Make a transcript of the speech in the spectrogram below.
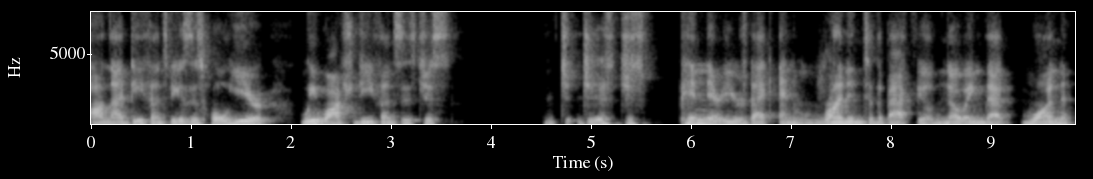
on that defense because this whole year we watched defenses just just just pin their ears back and run into the backfield knowing that one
